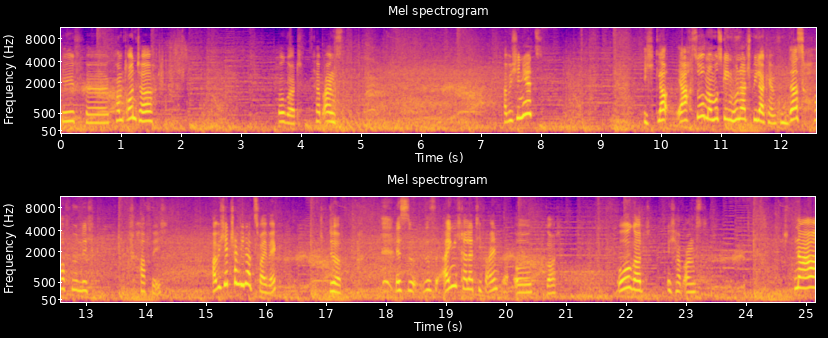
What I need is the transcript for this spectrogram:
Hilfe. Kommt runter. Oh Gott, ich habe Angst. Habe ich ihn jetzt? Ich glaube, ach so, man muss gegen 100 Spieler kämpfen. Das hoffentlich schaffe ich. Habe ich jetzt schon wieder zwei weg? Stirb. Ist, das ist eigentlich relativ einfach. Oh Gott. Oh Gott, ich habe Angst. Na,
